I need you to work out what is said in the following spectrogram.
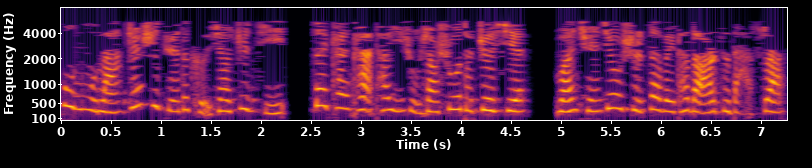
顾木兰真是觉得可笑至极。再看看他遗嘱上说的这些，完全就是在为他的儿子打算。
